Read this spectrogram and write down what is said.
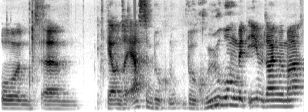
Und ähm, ja, unsere erste Berü- Berührung mit ihm, sagen wir mal,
